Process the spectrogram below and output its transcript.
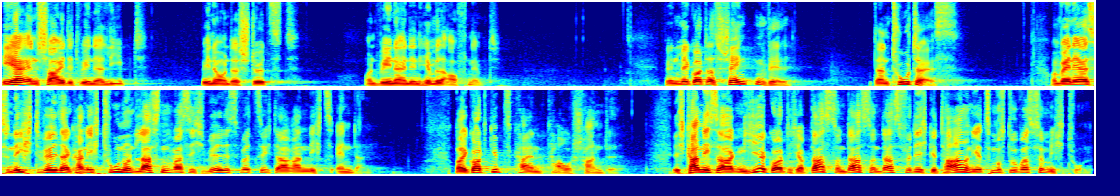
Er entscheidet, wen er liebt, wen er unterstützt und wen er in den Himmel aufnimmt. Wenn mir Gott das schenken will, dann tut er es. Und wenn er es nicht will, dann kann ich tun und lassen, was ich will, es wird sich daran nichts ändern. Bei Gott gibt es keinen Tauschhandel. Ich kann nicht sagen, hier Gott, ich habe das und das und das für dich getan und jetzt musst du was für mich tun.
